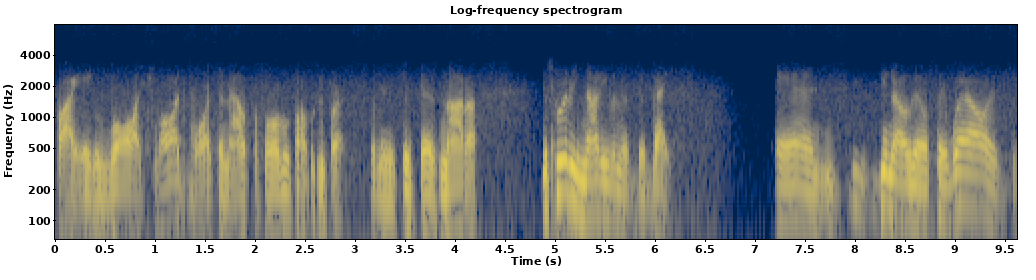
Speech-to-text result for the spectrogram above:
by a large, large margin outperformed Republican presidents. I mean, it's, there's not a, it's really not even a debate. And you know they'll say, well, the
